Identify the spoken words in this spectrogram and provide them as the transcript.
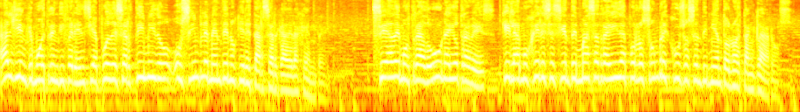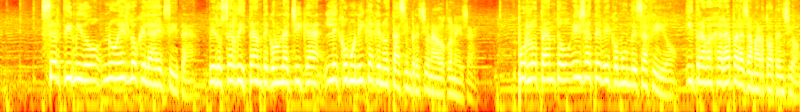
Alguien que muestra indiferencia puede ser tímido o simplemente no quiere estar cerca de la gente. Se ha demostrado una y otra vez que las mujeres se sienten más atraídas por los hombres cuyos sentimientos no están claros. Ser tímido no es lo que las excita, pero ser distante con una chica le comunica que no estás impresionado con ella. Por lo tanto, ella te ve como un desafío y trabajará para llamar tu atención.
